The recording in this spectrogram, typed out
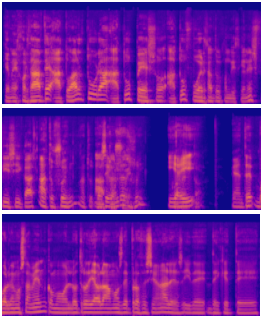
que mejor se adapte a tu altura, a tu peso, a tu fuerza, a tus condiciones físicas. A tu swing, a tu, tu básicamente a tu swing. swing. Y ahí. Obviamente, volvemos también, como el otro día hablábamos de profesionales y de, de que te,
